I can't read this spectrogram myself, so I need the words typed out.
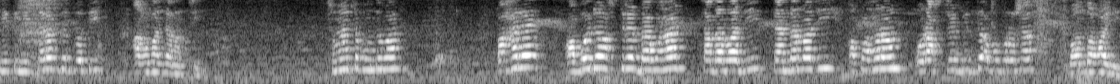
নীতি নির্ধারকদের প্রতি আহ্বান জানাচ্ছি। সময়ত বন্ধুগণ, পাহাড়ে অবৈধ অস্ত্রের ব্যবহার, চাঁদাবাজি, টেন্ডারবাজি, অপহরণ ও রাষ্ট্রের বিরুদ্ধে অপপ্রসার বন্ধ হয়নি।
